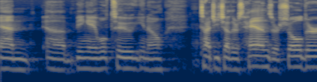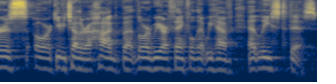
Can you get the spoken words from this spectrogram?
and uh, being able to, you know, touch each other's hands or shoulders or give each other a hug. But Lord, we are thankful that we have at least this.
